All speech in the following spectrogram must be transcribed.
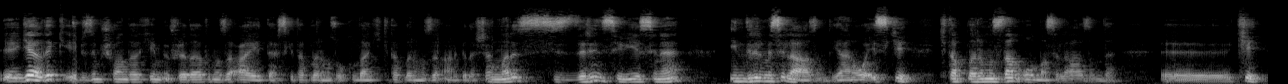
E, geldik e, bizim şu andaki müfredatımıza ait ders kitaplarımız, okuldaki kitaplarımızın arkadaşlar. Bunları sizlerin seviyesine indirilmesi lazımdı. Yani o eski kitaplarımızdan olması lazımdı. Ee, ki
